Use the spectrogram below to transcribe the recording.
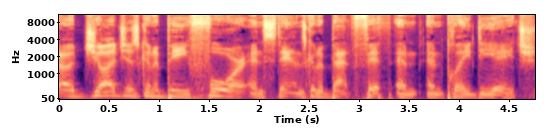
uh, Judge is going to be four, and Stanton's going to bat fifth and and play DH,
